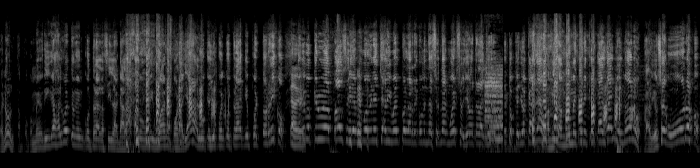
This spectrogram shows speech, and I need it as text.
Bueno, tampoco me digas algo que tengo que encontrar así la con una iguana por allá, algo que yo puedo encontrar aquí en Puerto Rico. Tenemos que ir a una pausa y ya mismo viene Chalibán con la recomendación de almuerzo. Llévatela la estos que yo he cargado. A mí también me tienen que cargar, mi hermano. Adiós seguro.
